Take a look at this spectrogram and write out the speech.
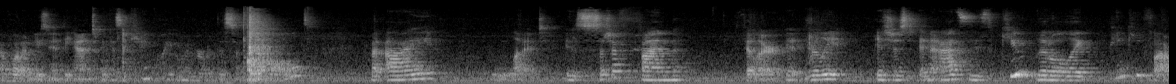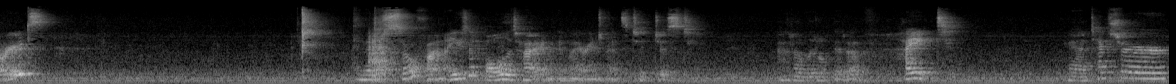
of what I'm using at the end because I can't quite remember what this is called, but I love it. It is such a fun filler. It really is just, and it adds these cute little like pinky flowers. And they're so fun. I use it all the time in my arrangements to just add a little bit of height and texture.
